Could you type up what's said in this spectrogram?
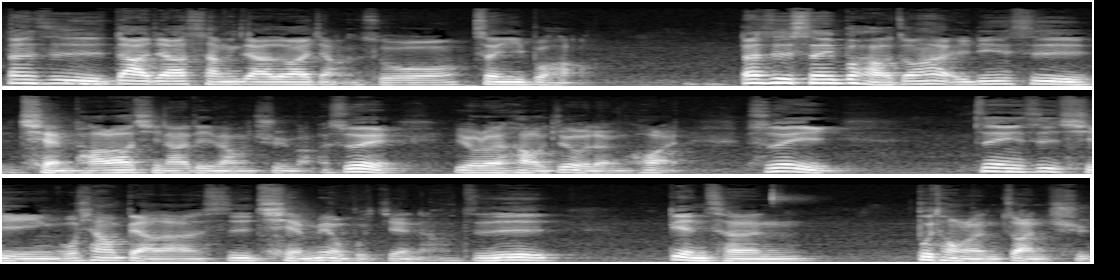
但是大家商家都在讲说生意不好，但是生意不好的状态一定是钱跑到其他地方去嘛，所以。有人好就有人坏，所以这件事情我想表达的是钱没有不见啊，只是变成不不同人赚取。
